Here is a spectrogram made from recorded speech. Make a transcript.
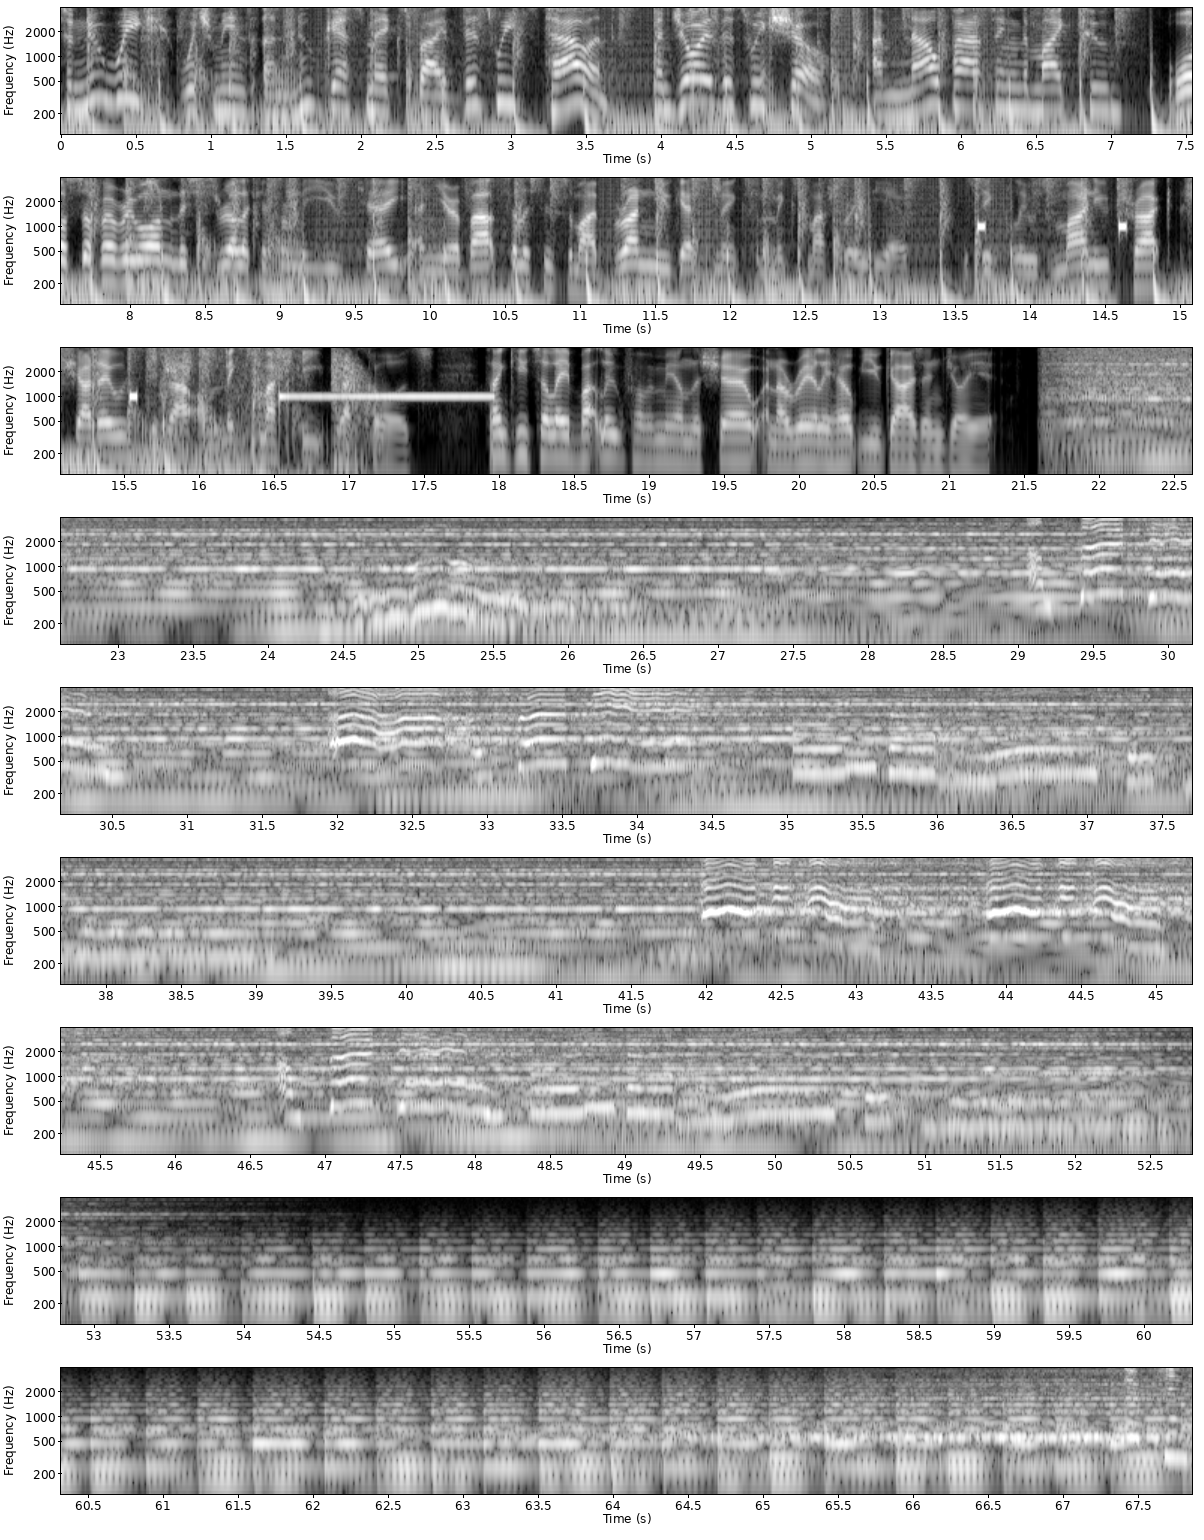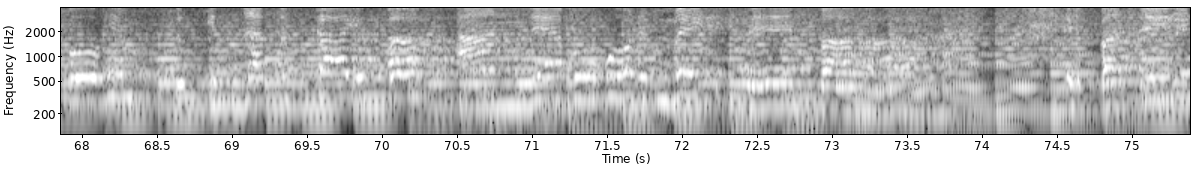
It's a new week, which means a new guest mix by this week's talent. Enjoy this week's show. I'm now passing the mic to. What's up, everyone? This is Relicah from the UK, and you're about to listen to my brand new guest mix on Mixmash Radio. This includes my new track, Shadows, is out on Mixmash Deep Records. Thank you to Laidback Luke for having me on the show, and I really hope you guys enjoy it. I'm searching. I'm if I didn't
